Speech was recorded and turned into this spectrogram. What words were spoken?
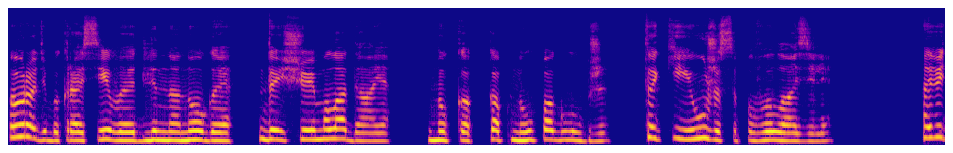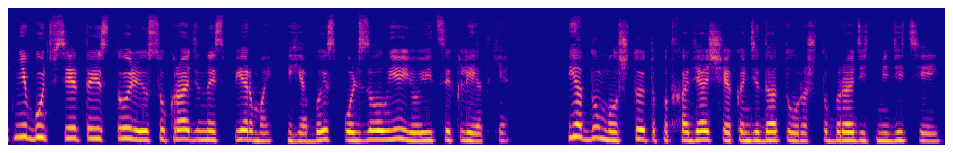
Вроде бы красивая, длинноногая, да еще и молодая. Но как копнул поглубже. Такие ужасы повылазили. А ведь не будь всей этой истории с украденной спермой, я бы использовал ее яйцеклетки. Я думал, что это подходящая кандидатура, чтобы родить мне детей.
